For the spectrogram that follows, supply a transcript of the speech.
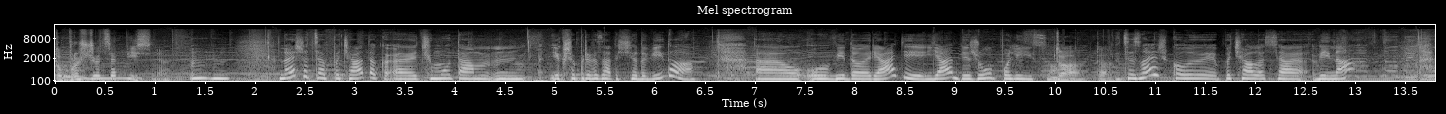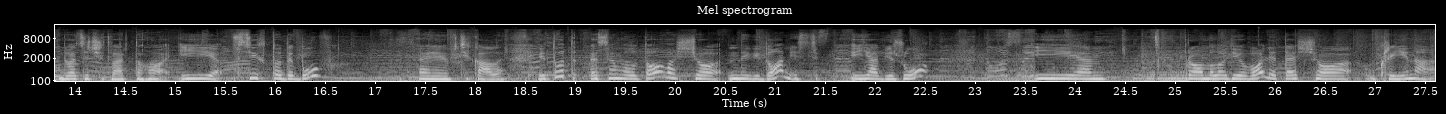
То про що ця пісня? Угу. Знаєш, це початок, е, чому там, якщо прив'язати ще до відео, е, у відеоряді я біжу по лісу. Так, так. Це знаєш, коли почалася війна 24-го, і всі, хто де був, е, втікали. І тут символ того, що невідомість, і я біжу, і е, про мелодію волі, те, що Україна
